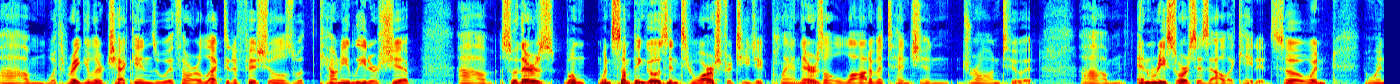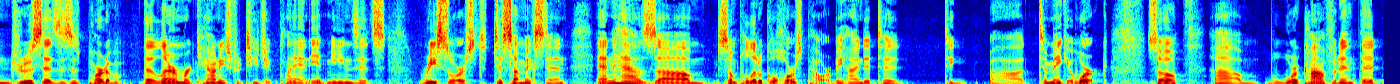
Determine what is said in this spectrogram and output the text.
um, with regular check ins with our elected officials, with county leadership. Uh, so there's when when something goes into our strategic plan, there's a lot of attention drawn to it um, and resources allocated. So when when Drew says this is part of the Larimer County strategic plan, it means it's resourced to some extent and has um, some political horsepower behind it to to uh, to make it work. So um, we're confident that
